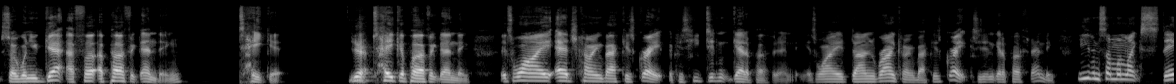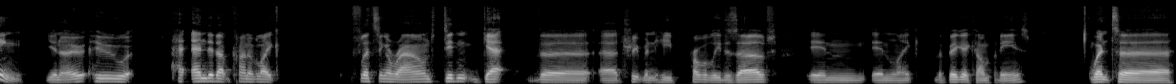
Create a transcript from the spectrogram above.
So when you get a, a perfect ending, take it. You Yeah. take a perfect ending. It's why Edge coming back is great because he didn't get a perfect ending. It's why Daniel Bryan coming back is great because he didn't get a perfect ending. Even someone like Sting, you know, who ha- ended up kind of like flitting around, didn't get the uh, treatment he probably deserved in in like the bigger companies. Went to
